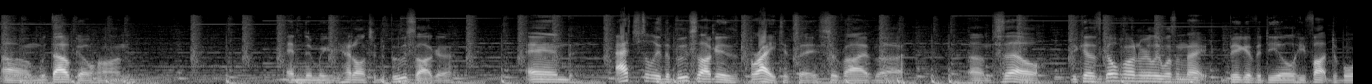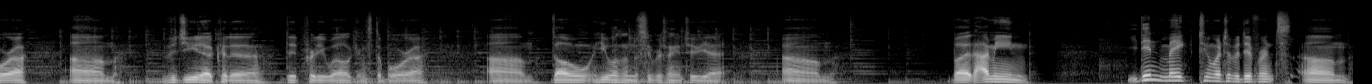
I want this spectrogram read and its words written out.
um, without Gohan, and then we head on to the Buu Saga, and actually the Buu Saga is bright if they survive uh, um, Cell, because Gohan really wasn't that big of a deal. He fought Dabura. Um, Vegeta could have did pretty well against Dabura. Um, though he wasn't a Super Saiyan 2 yet. Um, but I mean, he didn't make too much of a difference. Um,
